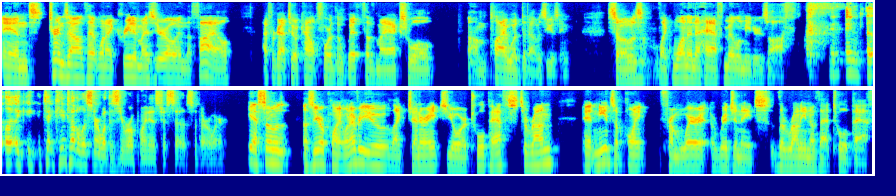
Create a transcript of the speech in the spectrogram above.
And turns out that when I created my zero in the file, I forgot to account for the width of my actual um, plywood that I was using. So it was like one and a half millimeters off. And and uh, like, t- can you tell the listener what the zero point is, just so so they're aware? Yeah, so a zero point, whenever you like generate your tool paths to run, it needs a point from where it originates the running of that tool path.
